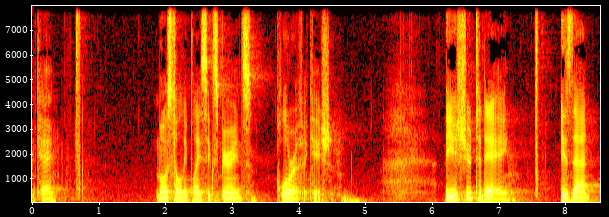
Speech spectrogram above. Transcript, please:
Okay? Most holy place experience, glorification. The issue today is that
